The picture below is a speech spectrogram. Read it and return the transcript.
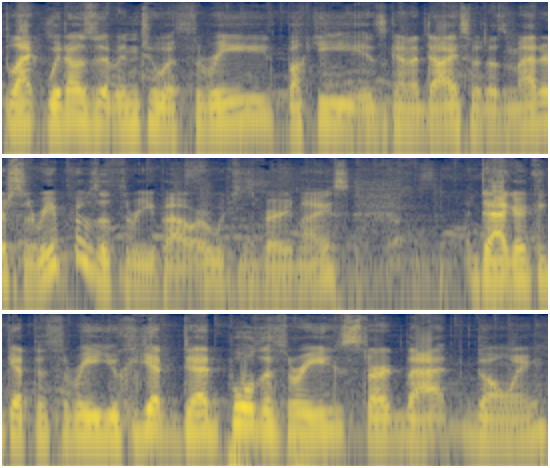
Black Widow's up into a three. Bucky is gonna die, so it doesn't matter. Cerebro's a three power, which is very nice. Dagger could get the three. You could get Deadpool the three. Start that going.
